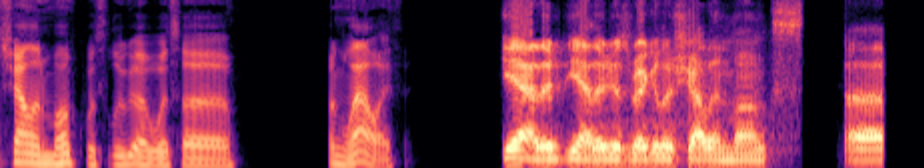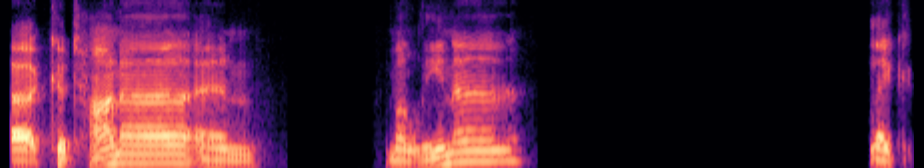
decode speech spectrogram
Shaolin monk with Lu- uh, with uh Kung Lao, I think. Yeah, they're, yeah, they're just regular Shaolin monks. Uh, uh, Kitana and Mileena, like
